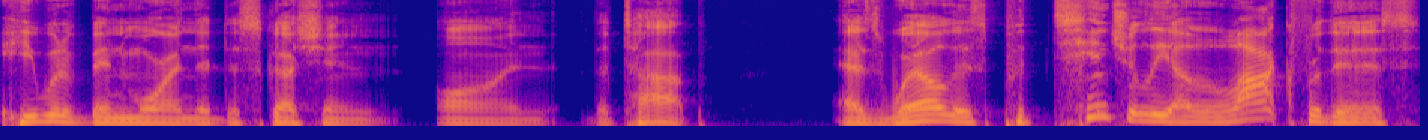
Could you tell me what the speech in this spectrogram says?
he would have been more in the discussion on the top, as well as potentially a lock for this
